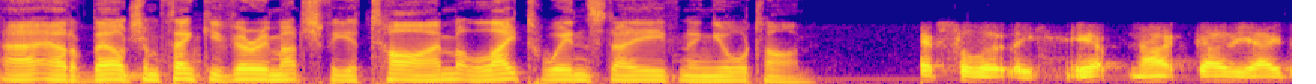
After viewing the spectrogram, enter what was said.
uh, out of Belgium, thank you very much for your time. Late Wednesday evening, your time. Absolutely. Yep. No, go the ABs.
